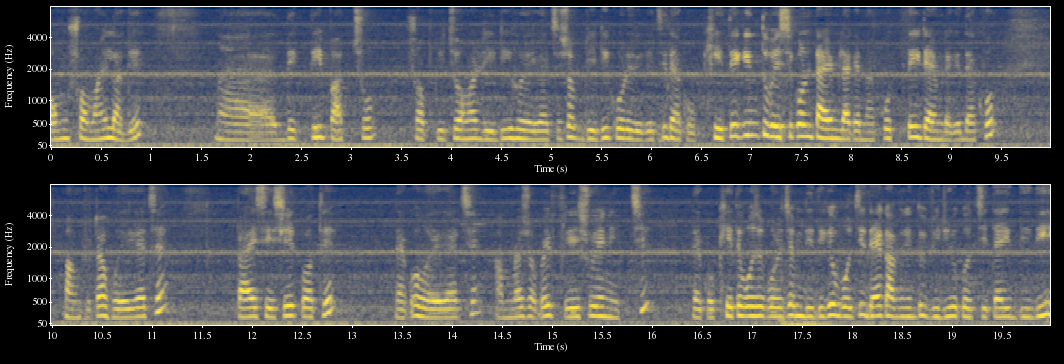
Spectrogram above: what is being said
কম সময় লাগে। দেখতেই পাচ্ছ সব কিছু আমার রেডি হয়ে গেছে, সব রেডি করে রেখেছি। দেখো, খেতে কিন্তু বেশিক্ষণ টাইম লাগে না, করতেই টাইম লাগে। দেখো, মাংসটা হয়ে গেছে, প্রায় শেষের পথে, দেখো, হয়ে গেছে। আমরা সবাই ফ্রেশ হয়ে নিচ্ছি। দেখো, খেতে বসে পড়েছে। আমি দিদিকে বলছি, দেখ, আমি কিন্তু ভিডিও করছি। তাই দিদি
